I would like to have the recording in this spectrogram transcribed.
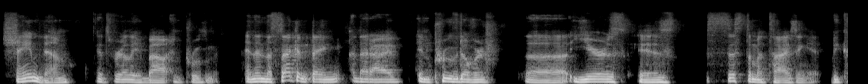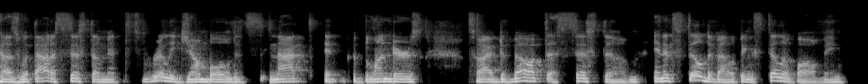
shame them. It's really about improvement. And then the second thing that I've improved over the years is systematizing it because without a system, it's really jumbled. It's not, it blunders. So I've developed a system and it's still developing, still evolving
